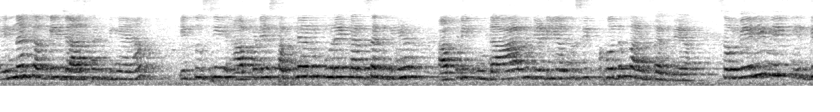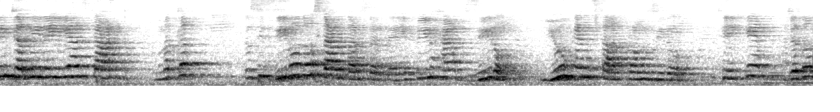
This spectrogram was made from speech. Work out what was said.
ਇੰਨਾ ਕੁ ਅੱਗੇ ਜਾ ਸਕਦੀਆਂ ਆ ਕਿ ਤੁਸੀਂ ਆਪਣੇ ਸੁਪਨਿਆਂ ਨੂੰ ਪੂਰੇ ਕਰ ਸਕਦੀਆਂ, ਆਪਣੀ ਉਡਾਨ ਜਿਹੜੀ ਆ ਤੁਸੀਂ ਖੁਦ ਭਰ ਸਕਦੇ ਆ। ਸੋ ਮੇਰੀ ਵੀ ਇਦਾਂ ਜਰਨੀ ਰਹੀ ਆ ਸਟਾਰਟ ਮਤਲਬ ਤੁਸੀਂ ਜ਼ੀਰੋ ਤੋਂ ਸਟਾਰਟ ਕਰ ਸਕਦੇ if you have zero you can start from zero ਠੀਕ ਹੈ? ਜਦੋਂ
